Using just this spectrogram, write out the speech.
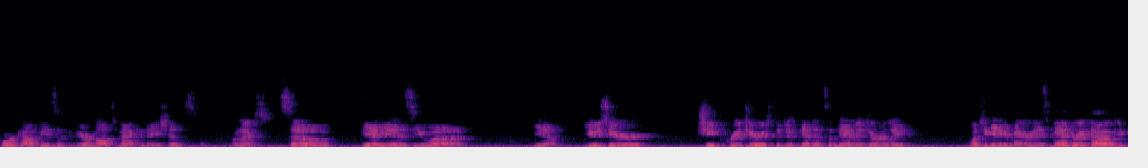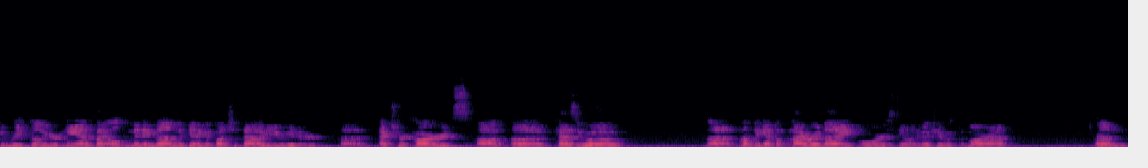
four copies of Aramot's Machinations. Oh, nice. So the idea is you, uh, you know, use your cheap creatures to just get in some damage early. Once you get your Marius Mandrake out, you can refill your hand by ultimating them and getting a bunch of value, either uh, extra cards off of Kazuo, uh, pumping up a Pyro Knight, or stealing their shit with the Mara. Um,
